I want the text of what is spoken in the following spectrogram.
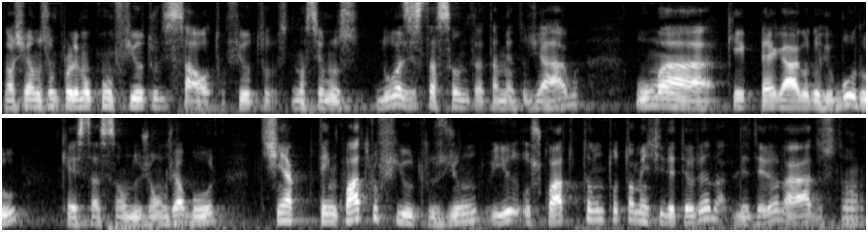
nós tivemos um problema com o filtro de salto. Filtro, nós temos duas estações de tratamento de água, uma que pega a água do Rio Buru, que é a estação do João Jabur, tinha, tem quatro filtros e, um, e os quatro estão totalmente deteriora- deteriorados. Então,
